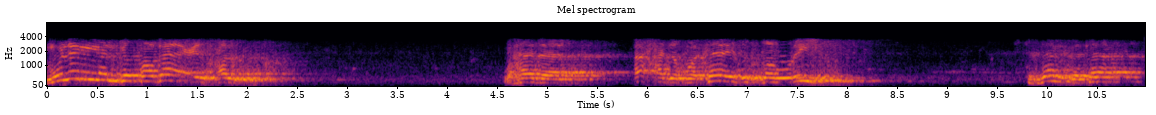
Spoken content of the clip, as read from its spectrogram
ملما بطبائع الخلق. وهذا أحد الركائز الضرورية استخدام الذكاء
